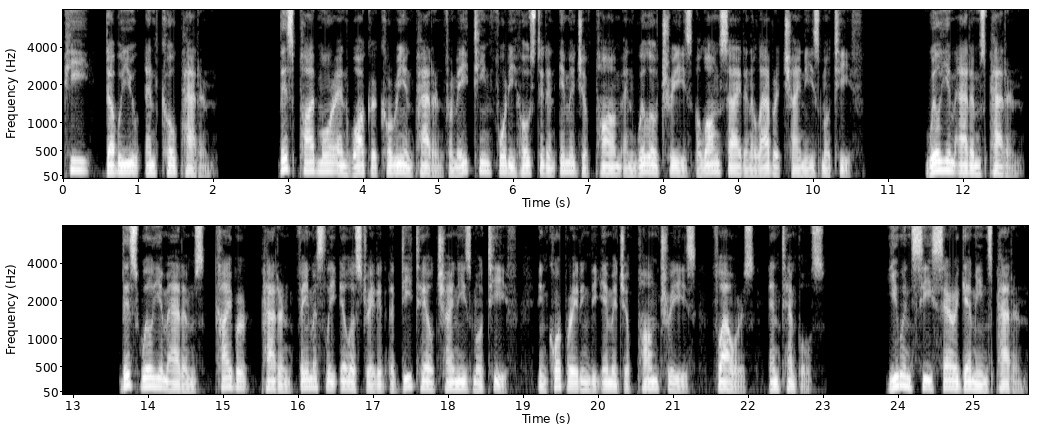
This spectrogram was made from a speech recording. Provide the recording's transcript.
P. W. and Co. pattern. This Podmore and Walker Corean pattern from 1840 hosted an image of palm and willow trees alongside an elaborate Chinese motif. William Adams pattern. This William Adams, Khyber, pattern famously illustrated a detailed Chinese motif, incorporating the image of palm trees, flowers, and temples. UNC Sarreguemines pattern.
